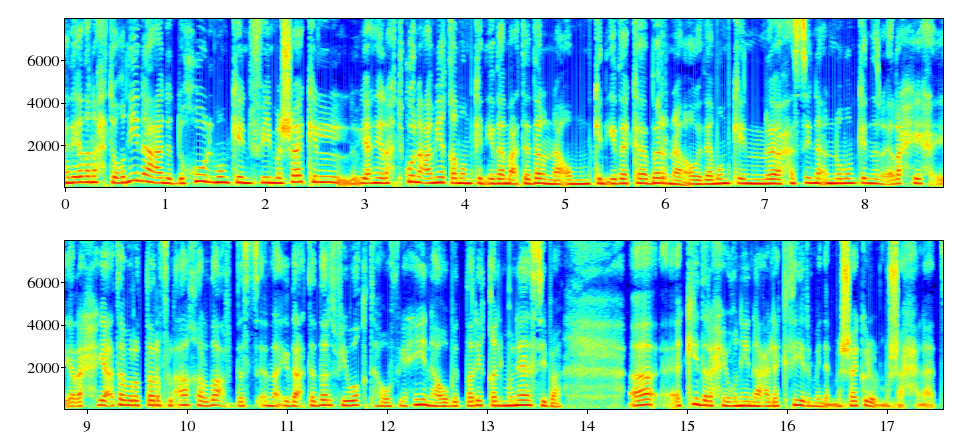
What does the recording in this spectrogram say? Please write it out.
هذه أيضا راح تغنينا عن الدخول ممكن في مشاكل يعني راح تكون عميقة ممكن إذا ما اعتذرنا أو ممكن إذا كابرنا أو إذا ممكن حسينا إنه ممكن راح راح يعتبر الطرف الآخر ضعف. بس أنا إذا اعتذرت في وقتها وفي حينها وبالطريقة المناسبة آه، أكيد راح يغنينا على كثير من المشاكل والمشاحنات.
